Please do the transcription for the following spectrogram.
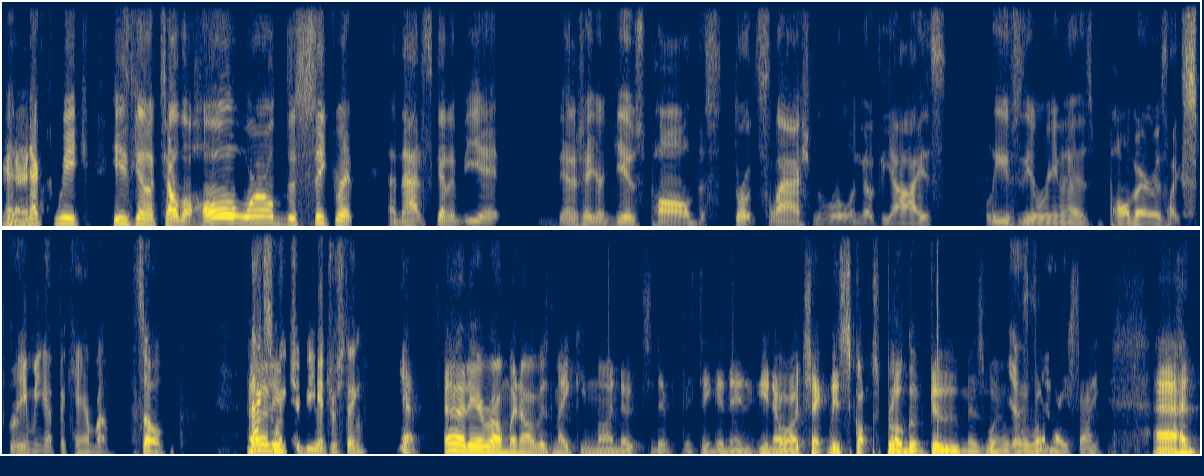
And next week he's going to tell the whole world the secret, and that's going to be it." The Undertaker gives Paul the throat slash and the rolling of the eyes. Leaves the arena as Paul Bearer is like screaming at the camera. Hmm. So next Earlier- week should be interesting. Yeah. Earlier on when I was making my notes and everything, and then you know I checked with Scott's blog of doom as well, Yes, what they say, and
